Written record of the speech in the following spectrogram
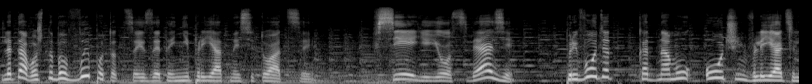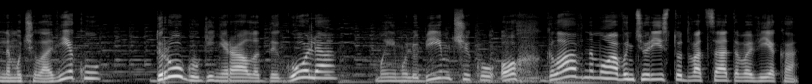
для того, чтобы выпутаться из этой неприятной ситуации. Все ее связи приводят к одному очень влиятельному человеку, другу генерала Деголя, моему любимчику, ох, главному авантюристу 20 века,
